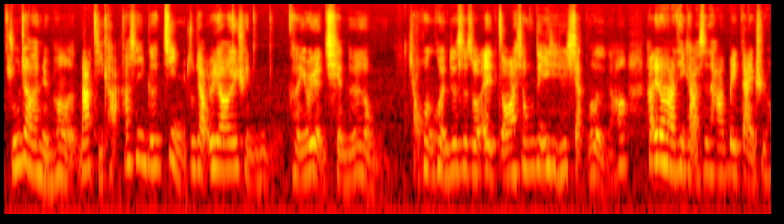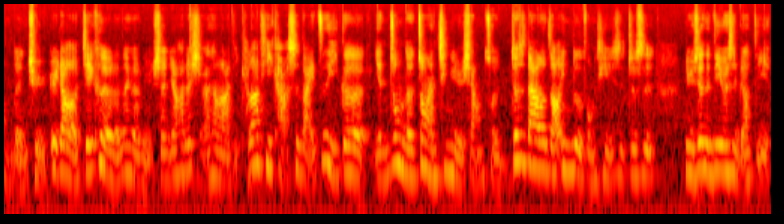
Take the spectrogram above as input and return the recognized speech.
主角的女朋友拉提卡，她是一个妓女，主角遇到一群可能有点钱的那种。小混混就是说，哎、走啊，兄弟，一起去享乐。然后他遇到拉提卡，是他被带去红灯区遇到了接客的那个女生，然后他就喜欢上拉提卡。拉提卡是来自一个严重的重男轻女的乡村，就是大家都知道印度的风气是，就是女生的地位是比较低，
